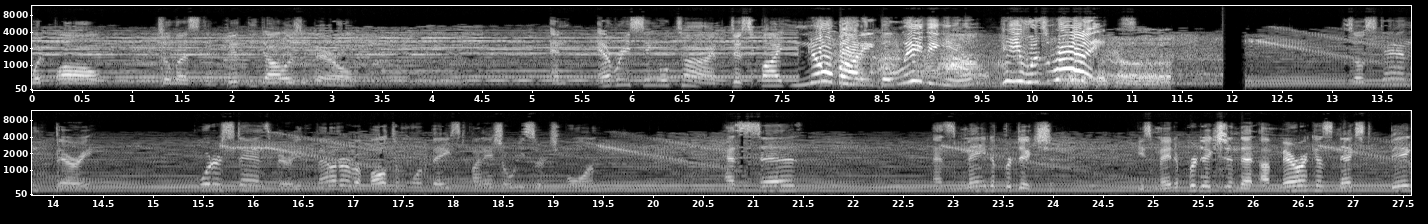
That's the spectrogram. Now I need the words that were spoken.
would fall to less than $50 a barrel. And every single time, despite nobody believing him, he was right! So Stanberry, Porter Stansberry, the founder of a Baltimore-based financial research firm, has said, has made a prediction. He's made a prediction that America's next big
